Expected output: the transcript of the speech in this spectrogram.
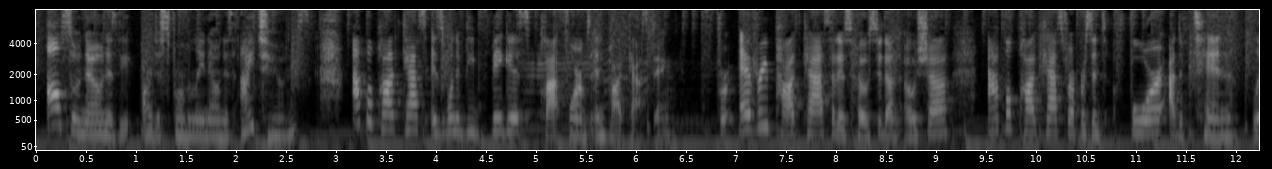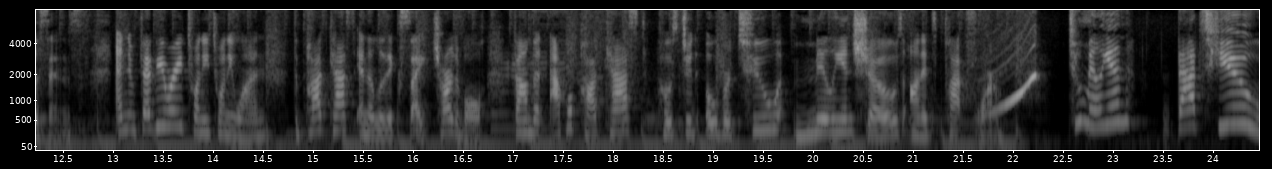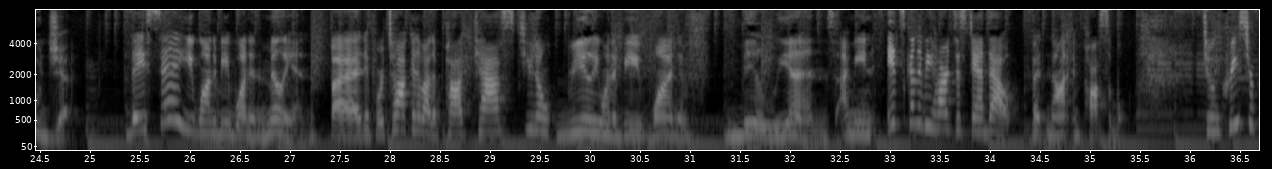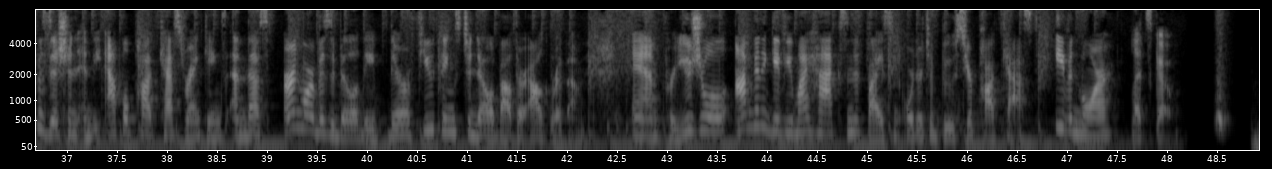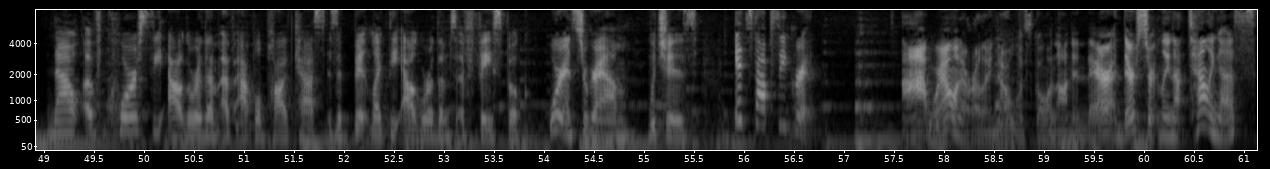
Also known as the artist formerly known as iTunes, Apple Podcast is one of the biggest platforms in podcasting. For every podcast that is hosted on Ausha, Apple Podcast represents 4 out of 10 listens. And in February 2021, the podcast analytics site Chartable found that Apple Podcast hosted over 2 million shows on its platform. 2 million? That's huge! They say you want to be one in a million, but if we're talking about a podcast, you don't really want to be one of millions. I mean, it's going to be hard to stand out, but not impossible. To increase your position in the Apple Podcast rankings and thus earn more visibility, there are a few things to know about their algorithm. And per usual, I'm going to give you my hacks and advice in order to boost your podcast even more. Let's go. Now, of course, the algorithm of Apple Podcast is a bit like the algorithms of Facebook or Instagram, which is it's top secret. Ah, we don't really know what's going on in there, and they're certainly not telling us.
